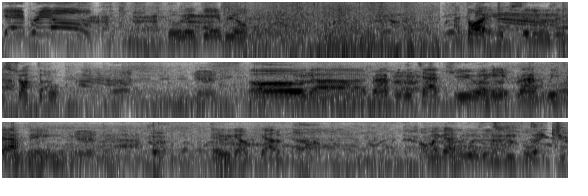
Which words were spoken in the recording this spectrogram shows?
Gabriel! Go get Gabriel. I thought obsidian was indestructible. Oh god, rapidly tap Q. I hate rapidly tapping. There we go, got him. Oh my god, who are these people? Thank you.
